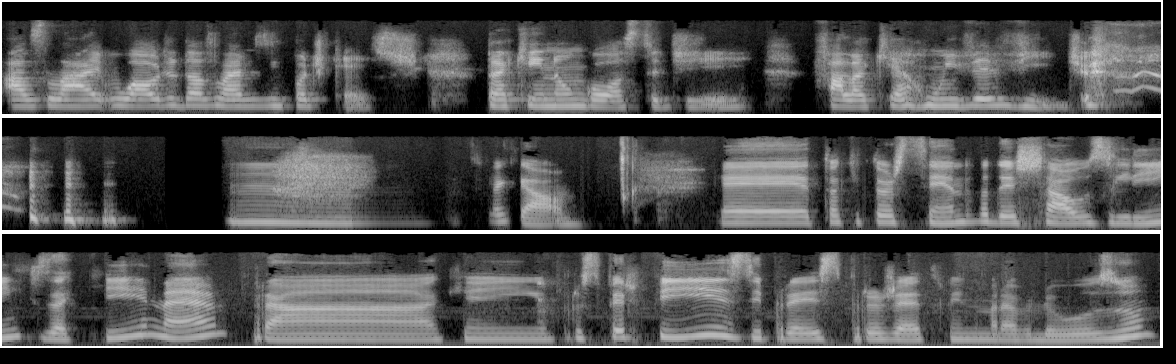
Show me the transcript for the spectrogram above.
as live, o áudio das lives em podcast. Para quem não gosta de falar que é ruim ver vídeo. hum, legal. É, tô aqui torcendo, vou deixar os links aqui, né, para quem, para os perfis e para esse projeto lindo maravilhoso.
